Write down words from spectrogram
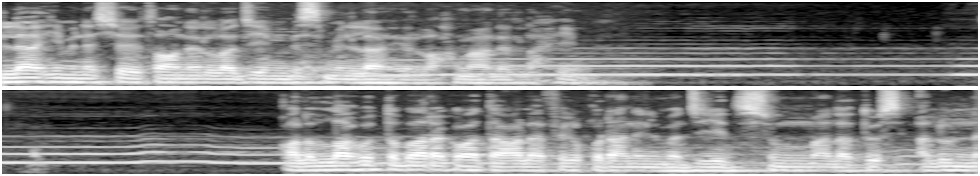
اللہ من الشیطان الرجیم بسم اللہ الرحمن الرحیم قال اللہ تبارک و تعالی فی القرآن المجید ثم لتسألن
